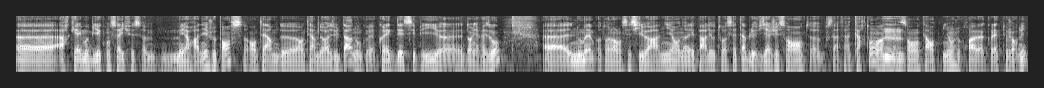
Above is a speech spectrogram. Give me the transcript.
Arkea Immobilier Conseil fait sa meilleure année, je pense, en termes de, en termes de résultats. Donc, collecte des CPI dans les réseaux. Nous-mêmes, quand on a lancé Silver Avenir, on avait parlé autour de cette table, le viager sans rente, ça a fait un carton, hein, 440 mm. millions, je crois, la collecte aujourd'hui.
